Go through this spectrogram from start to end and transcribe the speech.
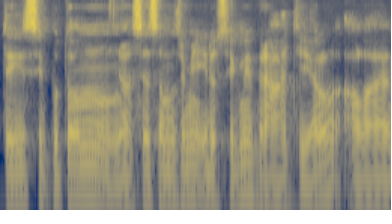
ty si potom se samozřejmě i do Sigmy vrátil, ale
